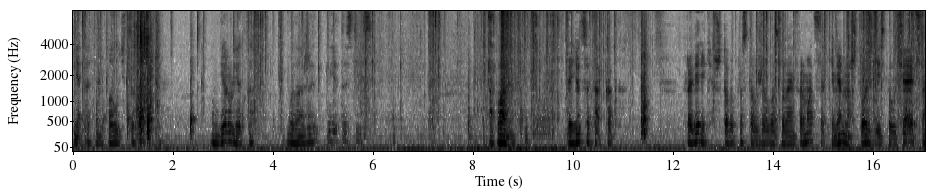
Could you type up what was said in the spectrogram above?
Нет, это не получится так. Где рулетка? Была же где-то здесь. Так, ладно. Придется так как-то проверить, чтобы просто уже у вас была информация примерно, что здесь получается.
